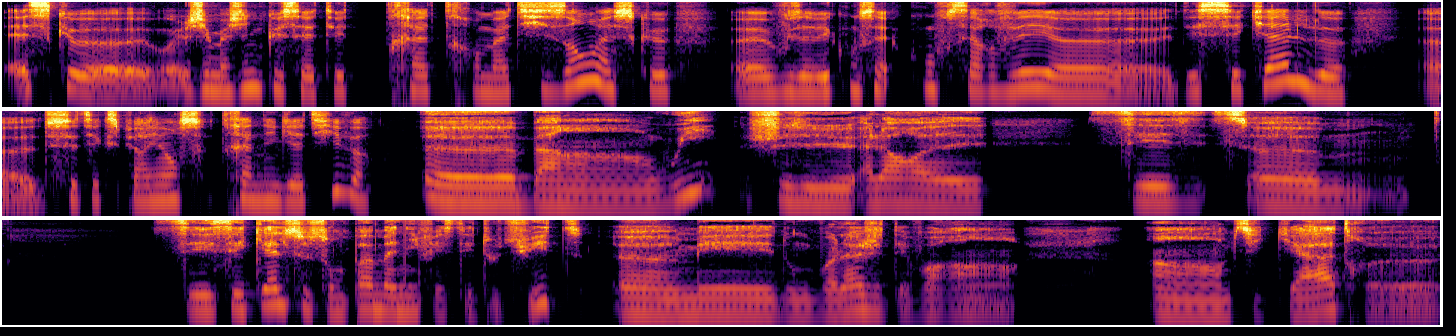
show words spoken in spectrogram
Est-ce que euh, j'imagine que ça a été très traumatisant Est-ce que euh, vous avez conser- conservé euh, des séquelles de, euh, de cette expérience très négative? Ben oui. Je, alors, euh, ces, séquelles se sont pas manifestées tout de suite, euh, mais donc voilà, j'étais voir un, un psychiatre euh,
